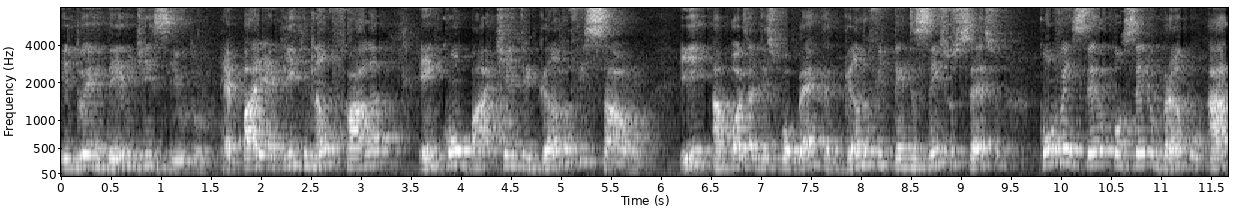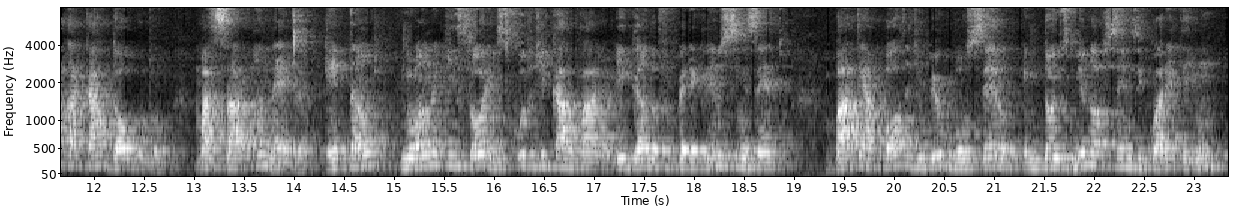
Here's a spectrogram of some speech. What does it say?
e do herdeiro de Isildur. Reparem aqui que não fala em combate entre Gandalf e Sauron. e, após a descoberta, Gandalf tenta sem sucesso convencer o Conselho Branco a atacar Dol Guldur, mas Saruman nega. Então, no ano em que Thorin, Escudo de Carvalho, e Gandalf, o Peregrino Cinzento, batem a porta de Bilbo Bolseiro em 2941,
